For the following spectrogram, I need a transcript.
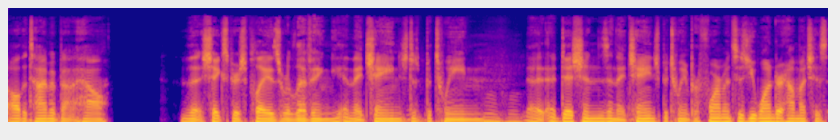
all the time about how that Shakespeare's plays were living and they changed between Mhm. uh, editions and they changed between performances. You wonder how much his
